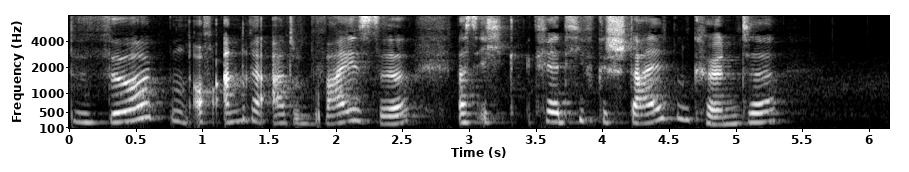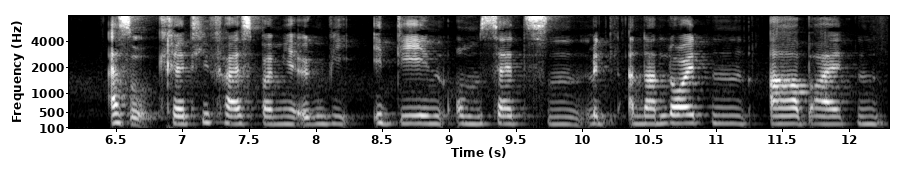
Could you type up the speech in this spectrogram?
bewirken auf andere Art und Weise, was ich kreativ gestalten könnte. Also kreativ heißt bei mir irgendwie Ideen umsetzen, mit anderen Leuten arbeiten,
